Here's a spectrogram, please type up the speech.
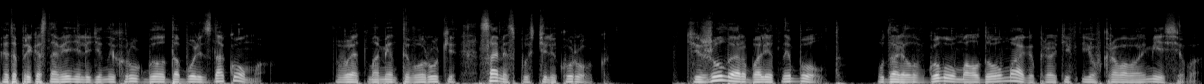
Это прикосновение ледяных рук было до боли знакомо. В этот момент его руки сами спустили курок. Тяжелый арбалетный болт ударил в голову молодого мага, превратив ее в кровавое месиво.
